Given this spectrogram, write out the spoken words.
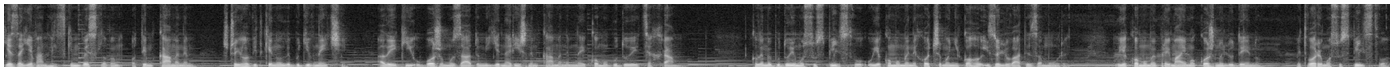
є за євангельським висловом отим каменем, що його відкинули будівничі, але який у Божому задумі є наріжним каменем, на якому будується храм. Коли ми будуємо суспільство, у якому ми не хочемо нікого ізолювати за мури, у якому ми приймаємо кожну людину, ми творимо суспільство,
